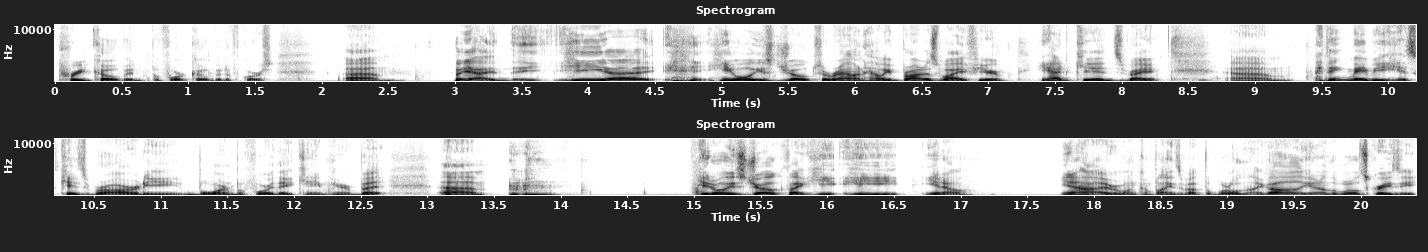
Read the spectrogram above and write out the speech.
pre-COVID, before COVID, of course. Um, but yeah, he uh, he always joked around how he brought his wife here. He had kids, right? Um, I think maybe his kids were already born before they came here, but um, he'd always joke like he he you know you know how everyone complains about the world like oh you know the world's crazy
